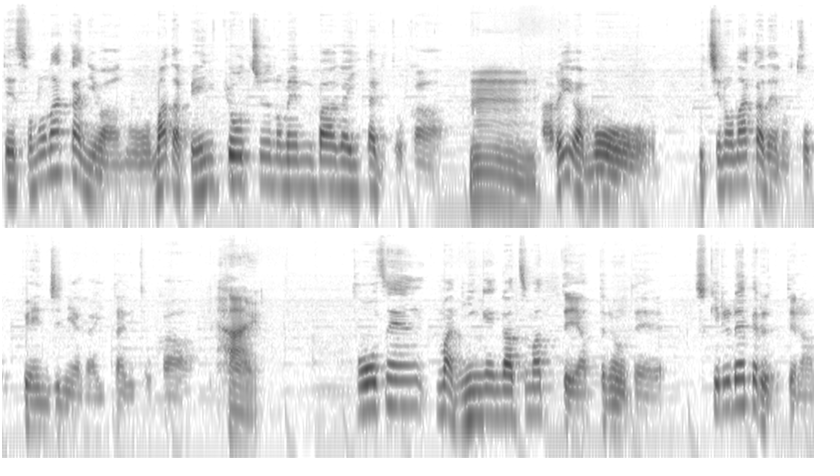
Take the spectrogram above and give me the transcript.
で、その中には、あの、まだ勉強中のメンバーがいたりとか、うん。あるいはもう、うちの中でのトップエンジニアがいたりとか、はい。当然、まあ人間が集まってやってるので、スキルレベルっていうのは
